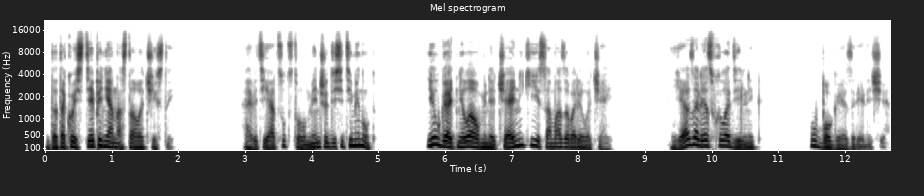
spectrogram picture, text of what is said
До такой степени она стала чистой. А ведь я отсутствовал меньше десяти минут. Илга отняла у меня чайники и сама заварила чай. Я залез в холодильник. Убогое зрелище.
